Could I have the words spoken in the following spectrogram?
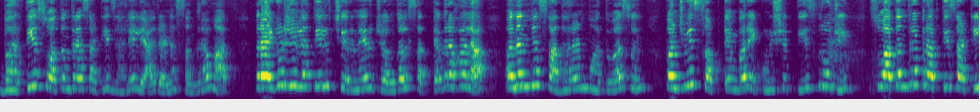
भारतीय स्वातंत्र्यासाठी झालेल्या रणसंग्रामात रायगड जिल्ह्यातील चिरनेर जंगल सत्याग्रहाला अनन्य साधारण महत्त्व असून पंचवीस सप्टेंबर एकोणीसशे तीस रोजी स्वातंत्र्य प्राप्तीसाठी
